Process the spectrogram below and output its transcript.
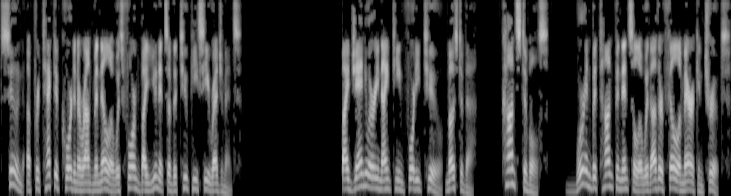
Soon, a protective cordon around Manila was formed by units of the two PC regiments. By January 1942, most of the constables were in Bataan Peninsula with other Phil-American troops.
